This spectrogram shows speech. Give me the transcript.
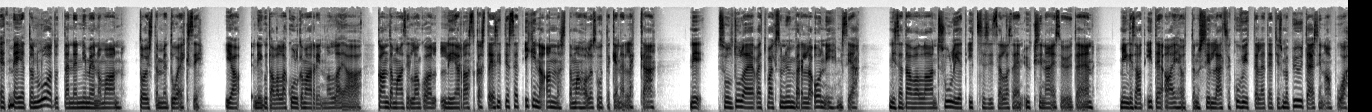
että meidät on luotu tänne nimenomaan toistemme tueksi ja niin kuin tavallaan kulkemaan rinnalla ja kantamaan silloin, kun on liian raskasta. Ja sitten jos et ikinä anna sitä mahdollisuutta kenellekään, niin sul tulee, että vaikka sun ympärillä on ihmisiä, niin sä tavallaan suljet itsesi sellaiseen yksinäisyyteen, minkä sä oot itse aiheuttanut sillä, että sä kuvittelet, että jos mä pyytäisin apua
